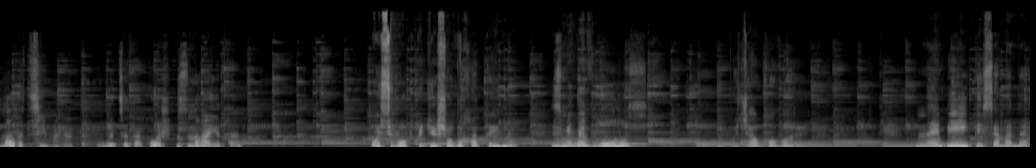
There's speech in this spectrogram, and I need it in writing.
Молодці, малята, ви це також знаєте. Ось вовк підійшов до хатини, змінив голос і почав говорити. Не бійтеся мене,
